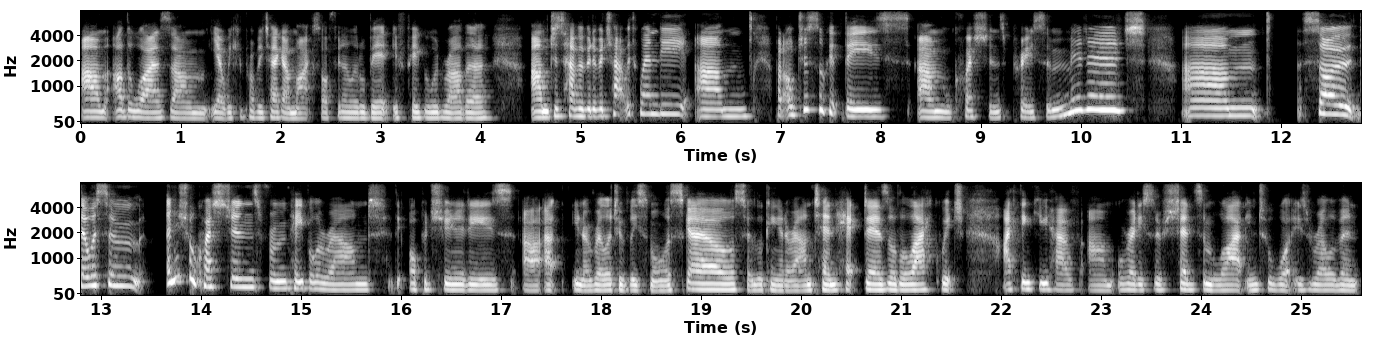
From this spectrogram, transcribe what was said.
Um, otherwise, um, yeah, we could probably take our mics off in a little bit if people would rather um, just have a bit of a chat with Wendy. Um, but I'll just look at these questions pre-submitted. so there were some initial questions from people around the opportunities uh, at you know relatively smaller scale so looking at around 10 hectares or the like which i think you have um, already sort of shed some light into what is relevant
